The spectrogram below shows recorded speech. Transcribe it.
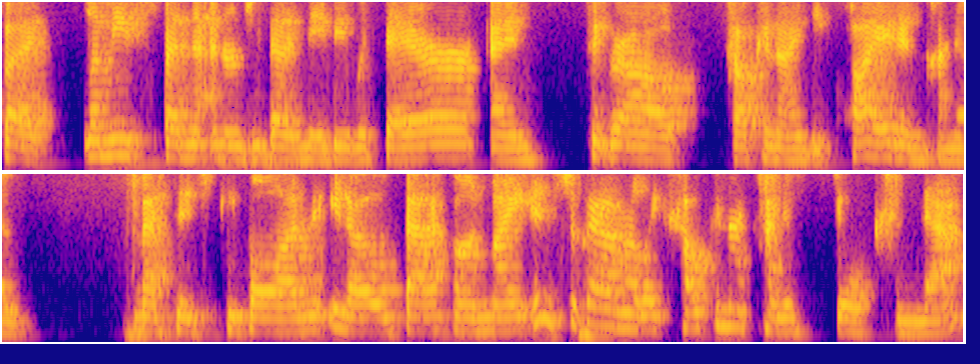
but let me spend the energy that i maybe with there and figure out how can i be quiet and kind of message people on you know back on my instagram or like how can i kind of still connect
